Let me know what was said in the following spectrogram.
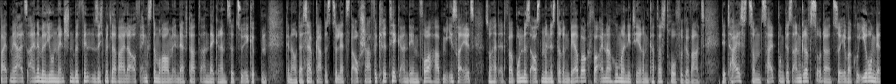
Weit mehr als eine Million Menschen befinden sich mittlerweile auf engstem Raum in der Stadt an der Grenze zu Ägypten. Genau deshalb gab es zuletzt auch scharfe Kritik an dem Vorhaben Israels. So hat etwa Bundesaußenministerin Baerbock vor einer humanitären Katastrophe gewarnt. Details zum Zeitpunkt des Angriffs oder zur Evakuierung der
